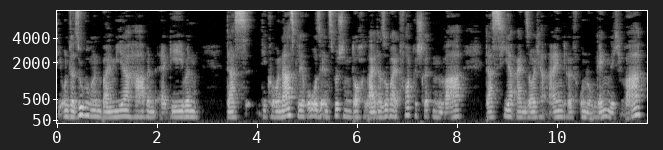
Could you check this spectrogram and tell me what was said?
Die Untersuchungen bei mir haben ergeben, dass die Koronarsklerose inzwischen doch leider so weit fortgeschritten war, dass hier ein solcher Eingriff unumgänglich war.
